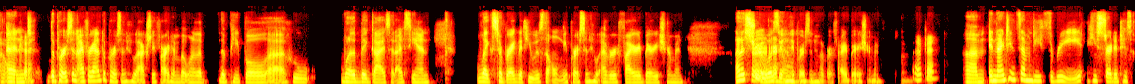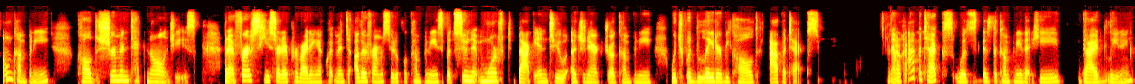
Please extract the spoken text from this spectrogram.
Oh, And okay. the person, I forget the person who actually fired him, but one of the, the people uh, who, one of the big guys at ICN likes to brag that he was the only person who ever fired Barry Sherman. And it's true, it was the only person who ever fired Barry Sherman. Okay. Um, in 1973, he started his own company called Sherman Technologies. And at first, he started providing equipment to other pharmaceutical companies, but soon it morphed back into a generic drug company, which would later be called Apotex. Now, Okay. Apotex was is the company that he died leading.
